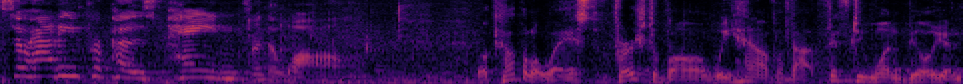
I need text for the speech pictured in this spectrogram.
So how do you propose paying for the wall? A couple of ways. First of all, we have about $51 billion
